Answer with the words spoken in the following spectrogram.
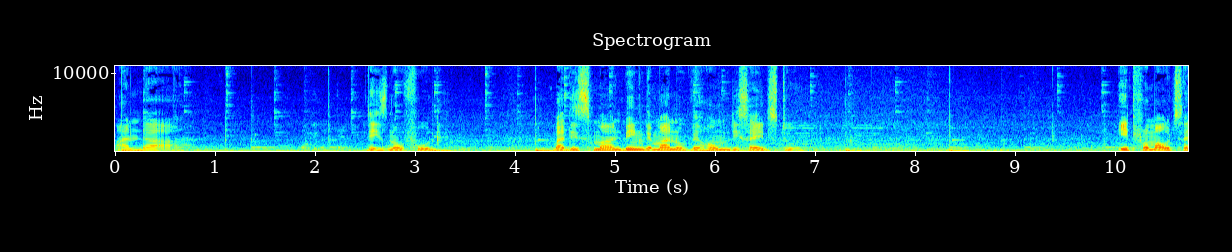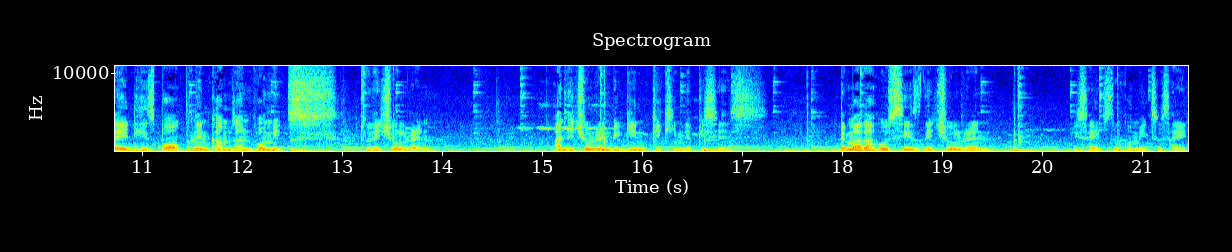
and uh, there is no food. But this man, being the man of the home, decides to eat from outside his pork, then comes and vomits to the children. And the children begin picking the pieces. The mother who sees the children decides to commit suicide.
